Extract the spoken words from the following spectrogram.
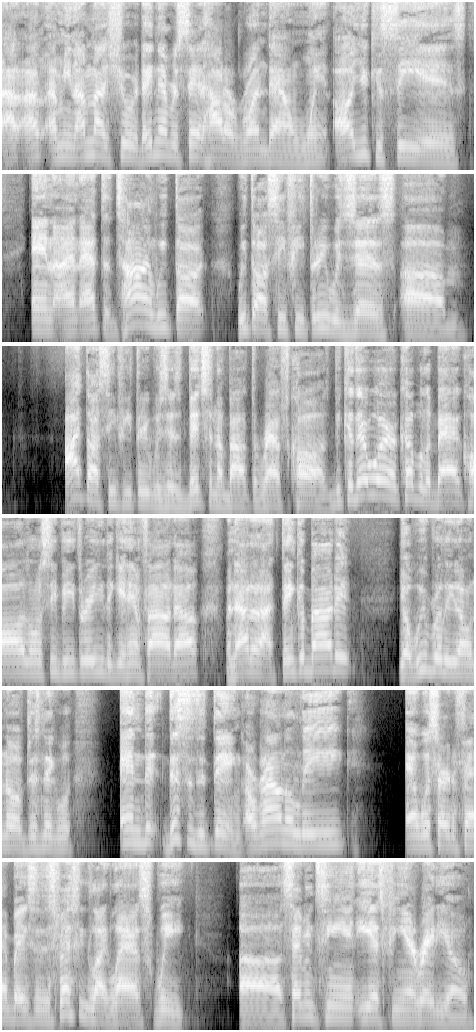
I, I, I mean, I'm not sure. They never said how the rundown went. All you can see is, and and at the time we thought we thought CP3 was just, um, I thought CP3 was just bitching about the refs calls because there were a couple of bad calls on CP3 to get him fouled out. But now that I think about it, yo, we really don't know if this nigga was, and th- this is the thing around the league and with certain fan bases, especially like last week, uh, 17 ESPN radio,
